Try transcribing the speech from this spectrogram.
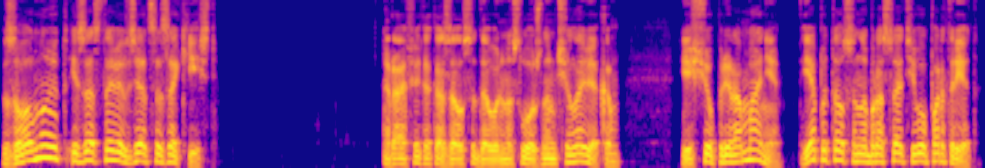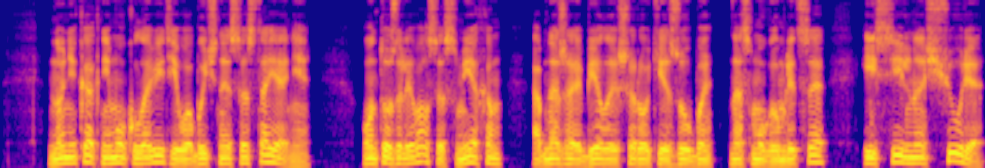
заволнует и заставит взяться за кисть. Рафик оказался довольно сложным человеком. Еще при романе я пытался набросать его портрет — но никак не мог уловить его обычное состояние. Он то заливался смехом, обнажая белые широкие зубы на смуглом лице и сильно щуря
